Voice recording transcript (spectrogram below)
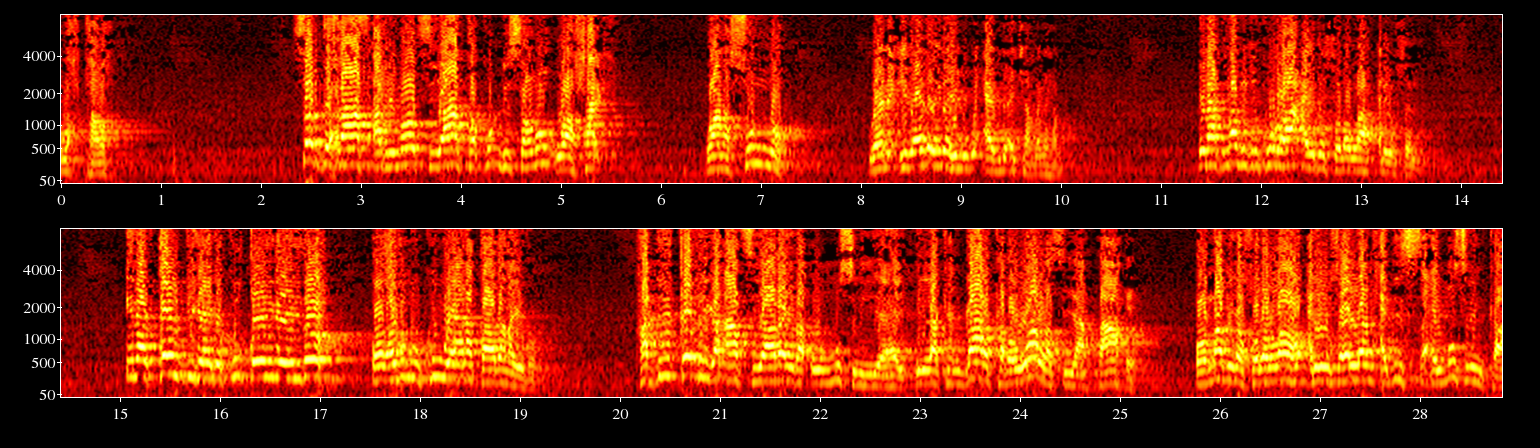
wax taro saddexdaas arrimood siyaarta ku dhisanu waa sharci waana sunno waana cibaado ilaahay lagu caabudo ajar laga helo. Inaad nabigii ku raacaydo sala allahu calayh wasalam inaad qalbigaaga ku qoynaydo ood adigu ku waano qaadanaydo haddii qabriga aada siyaarayda uu muslim yahay ilaa kan gaalkaba waa la siyaartaahe oo nabiga sala allahu calayh wasalam xadiis saxiix muslimka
